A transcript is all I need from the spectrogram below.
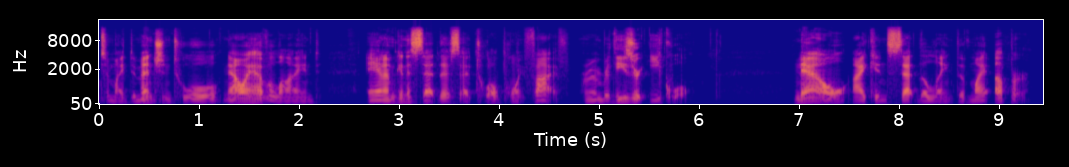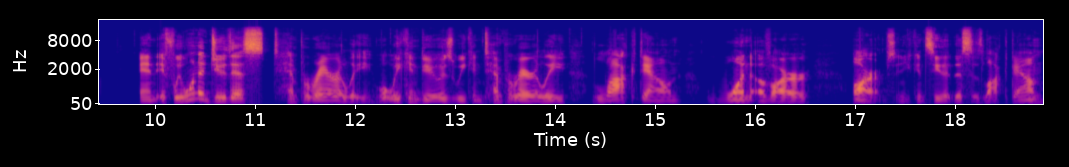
to my dimension tool. Now I have aligned and I'm going to set this at 12.5. Remember, these are equal. Now I can set the length of my upper. And if we want to do this temporarily, what we can do is we can temporarily lock down one of our arms. And you can see that this is locked down.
